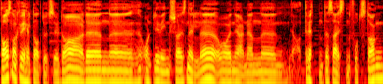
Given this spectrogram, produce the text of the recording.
Da snakker vi helt annet utstyr. Da er det en eh, ordentlig av ei snelle, og en, gjerne en eh, ja, 13-16 fot stang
